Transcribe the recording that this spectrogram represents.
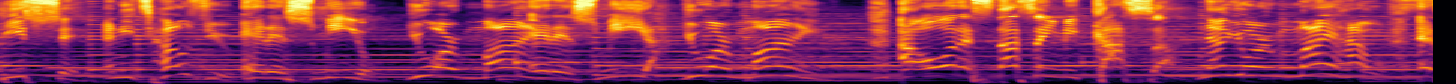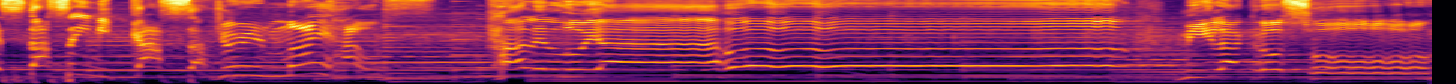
dice, And He tells you, eres mío, You are mine. eres mía. You are mine. Ahora estás en mi casa, Now you are in my house. estás en mi casa. You're in my house. Aleluya. Oh, milagroso.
